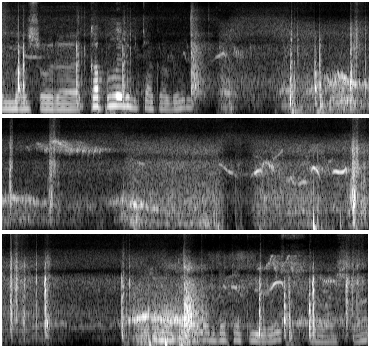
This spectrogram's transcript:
Ondan sonra kapıları bir takalım. Hemen kapıları da takıyoruz yavaştan.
